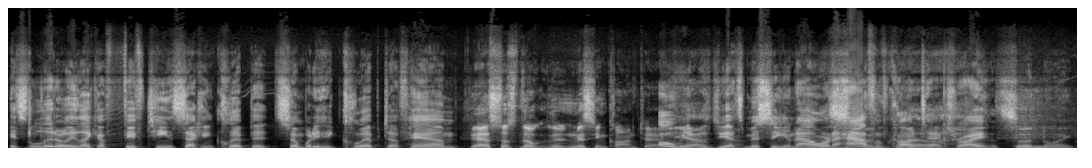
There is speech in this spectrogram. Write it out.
it's literally like a 15 second clip that somebody had clipped of him. Yeah, so it's no missing context. Oh yeah, Yeah. yeah, it's missing an hour and a half So- of context, uh, right? That's so annoying.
